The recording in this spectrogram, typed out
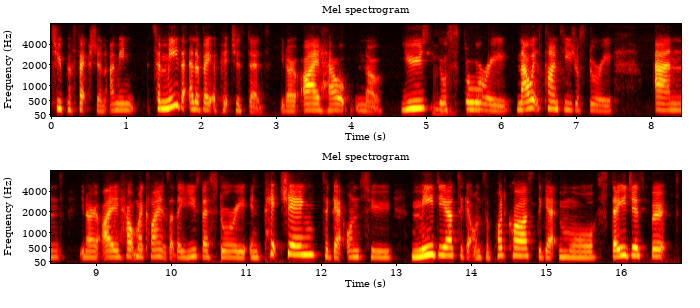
to perfection, I mean, to me, the elevator pitch is dead. You know, I help, no, use your mm. story. Now it's time to use your story. And you know i help my clients that they use their story in pitching to get onto media to get onto podcasts to get more stages booked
